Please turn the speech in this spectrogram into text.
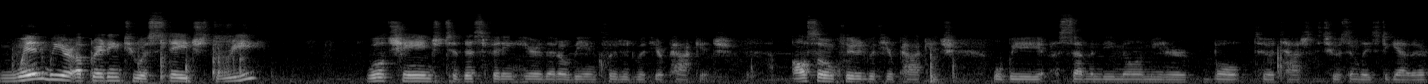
When we are upgrading to a Stage 3, we'll change to this fitting here that will be included with your package. Also included with your package will be a 70 millimeter bolt to attach the two assemblies together.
